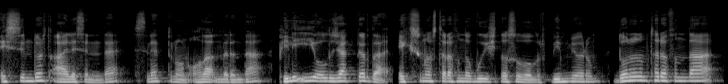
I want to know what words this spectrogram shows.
S24 ailesinin de Snapdragon olanlarında pili iyi olacaktır da Exynos tarafında bu iş nasıl olur bilmiyorum. Donanım tarafında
